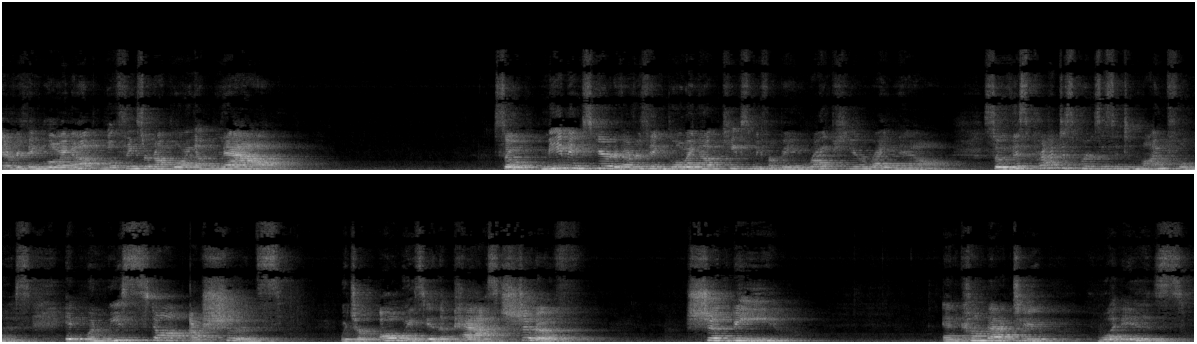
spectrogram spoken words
everything blowing up. Well, things are not blowing up now. So, me being scared of everything blowing up keeps me from being right here, right now. So, this practice brings us into mindfulness. It, when we stop our shoulds, which are always in the past, should have, should be, and come back to what is.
